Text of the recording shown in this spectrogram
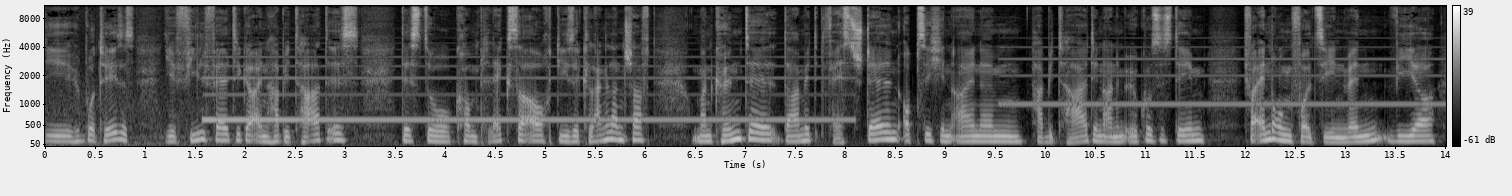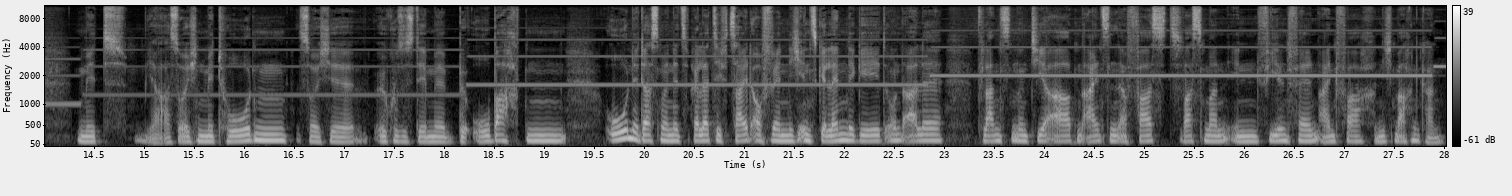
Die Hypothese ist, je vielfältiger ein Habitat ist, desto komplexer auch diese Klanglandschaft. Man könnte damit feststellen, ob sich in einem Habitat, in einem Ökosystem Veränderungen vollziehen, wenn wir mit ja, solchen Methoden solche Ökosysteme beobachten, ohne dass man jetzt relativ zeitaufwendig ins Gelände geht und alle Pflanzen- und Tierarten einzeln erfasst, was man in vielen Fällen einfach nicht machen kann.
